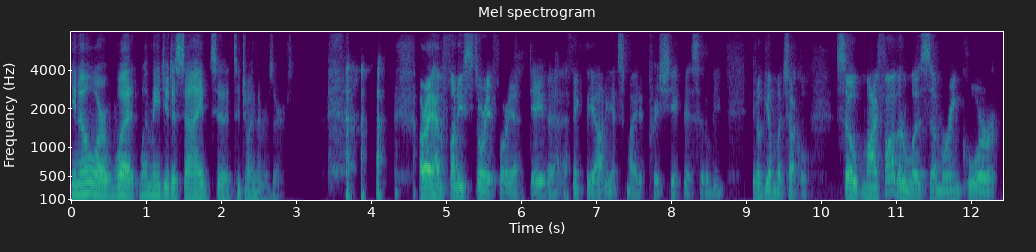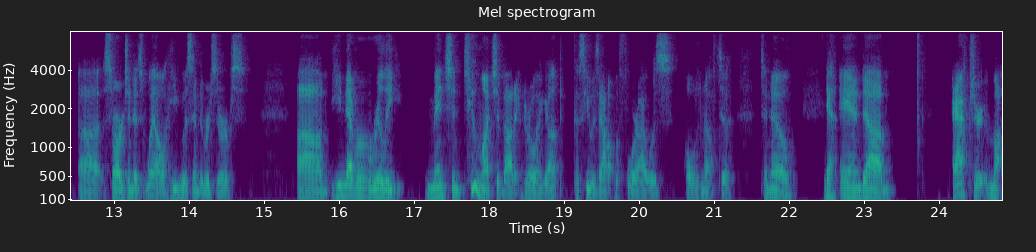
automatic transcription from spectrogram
You know, or what what made you decide to to join the reserves? All right, I have a funny story for you, david I think the audience might appreciate this. It'll be, it'll give them a chuckle. So my father was a Marine Corps uh, sergeant as well. He was in the reserves. Um, he never really mentioned too much about it growing up because he was out before I was old enough to to know. Yeah. And um, after my,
